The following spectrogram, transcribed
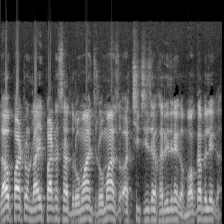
लव पार्टनर लाइफ पार्टनर साथ रोमांच रोमांस और अच्छी चीज़ें खरीदने का मौका मिलेगा।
